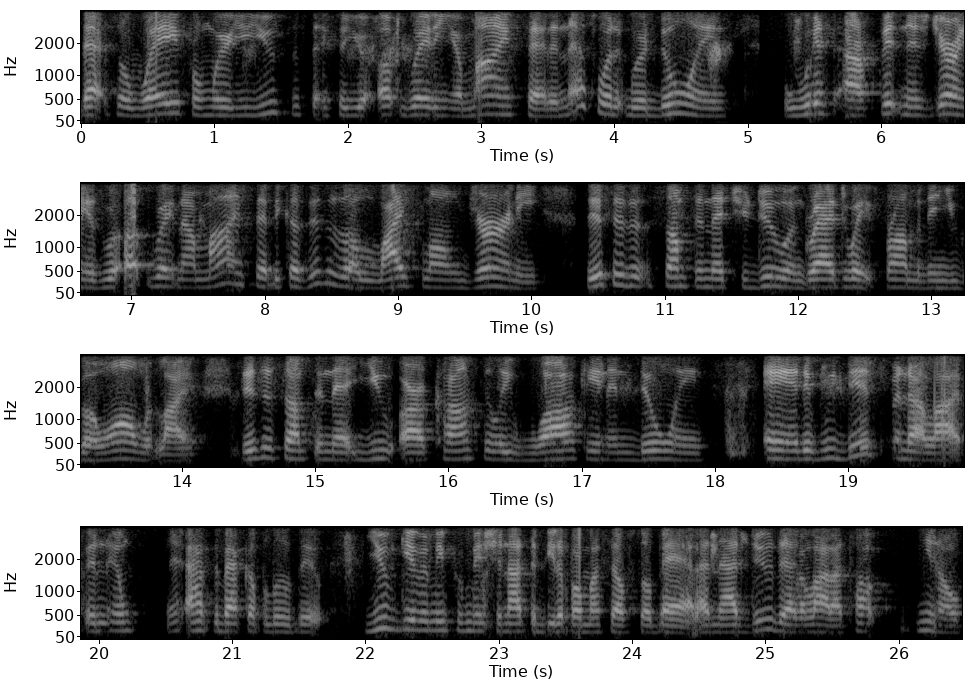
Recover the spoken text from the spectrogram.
That's away from where you used to stay so you're upgrading your mindset and that's what we're doing with our fitness journey is we're upgrading our mindset because this is a lifelong journey. This isn't something that you do and graduate from and then you go on with life. This is something that you are constantly walking and doing. And if we did spend our life and, and I have to back up a little bit. You've given me permission not to beat up on myself so bad, and I do that a lot. I talk, you know,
